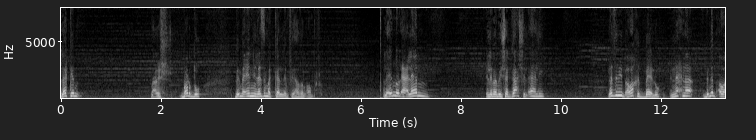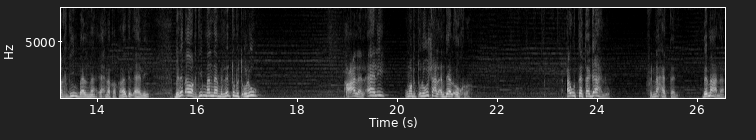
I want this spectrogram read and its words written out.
لكن معلش برضه بما إني لازم أتكلم في هذا الأمر لأنه الإعلام اللي ما بيشجعش الأهلي لازم يبقى واخد باله إن إحنا بنبقى واخدين بالنا إحنا كقناة الأهلي بنبقى واخدين بالنا من اللي أنتوا بتقولوه على الأهلي وما بتقولوهوش على الأندية الأخرى أو تتجاهلوا في الناحية الثانية بمعنى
